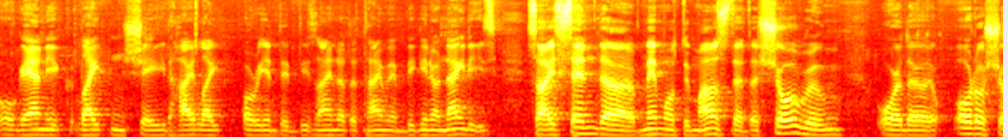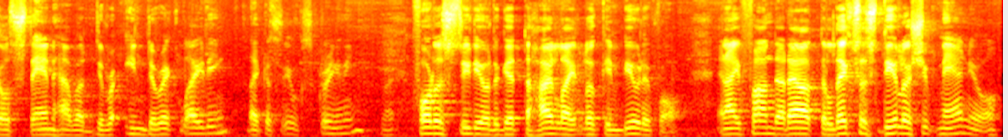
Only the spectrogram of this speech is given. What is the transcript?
organic light and shade, highlight oriented design at the time in beginning of 90s. So I sent a memo to Mazda. The showroom or the auto show stand have a direct, indirect lighting, like a silk screening. Right. Photo studio to get the highlight looking beautiful. And I found that out. The Lexus dealership manual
